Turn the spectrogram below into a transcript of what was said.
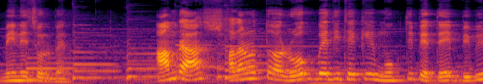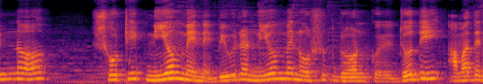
মেনে চলবেন? আমরা সাধারণত রোগ ব্যাধি থেকে মুক্তি পেতে বিভিন্ন সঠিক নিয়ম মেনে, বিভিন্ন নিয়ম মেনে ওষুধ গ্রহণ করি। যদি আমাদের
